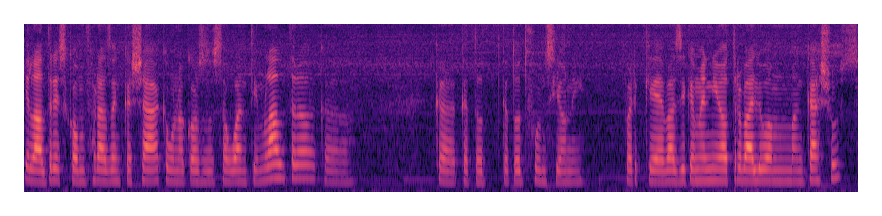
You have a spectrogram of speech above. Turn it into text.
i l'altra és com faràs encaixar que una cosa s'aguanti amb l'altra, que, que, que, tot, que tot funcioni. Perquè bàsicament jo treballo amb encaixos,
